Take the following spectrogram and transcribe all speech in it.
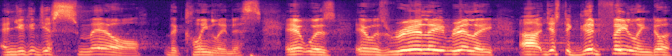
and you could just smell the cleanliness. It was, it was really, really uh, just a good feeling to,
